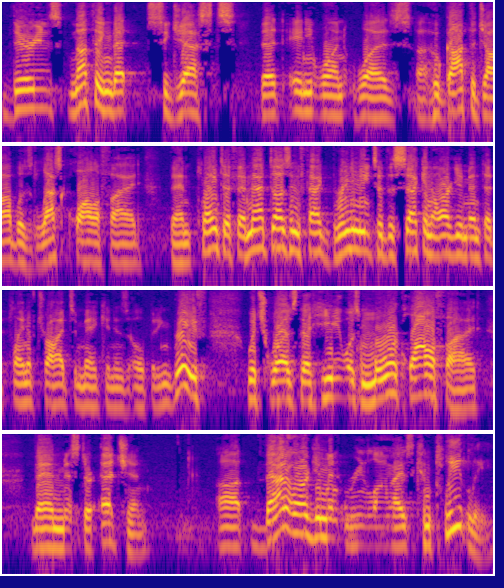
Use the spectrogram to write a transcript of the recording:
There is nothing that suggests that anyone was uh, who got the job was less qualified than plaintiff, and that does in fact bring me to the second argument that plaintiff tried to make in his opening brief, which was that he was more qualified than Mr. Oetgen. Uh, that argument relies completely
